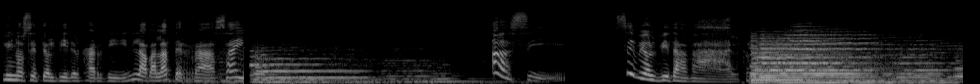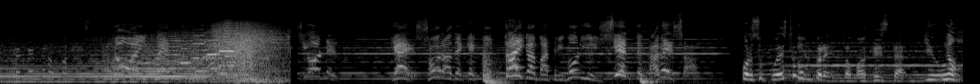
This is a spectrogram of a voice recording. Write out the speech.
Y no se te olvide el jardín, lava la terraza y... Ah, sí. Se me olvidaba algo. ¡No hay acciones! Ya es hora de que contraiga matrimonio y siente cabeza. Por supuesto, comprendo, Majestad. Yo... No,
